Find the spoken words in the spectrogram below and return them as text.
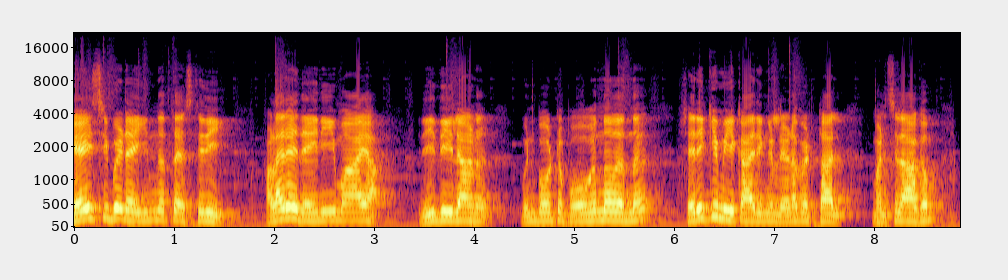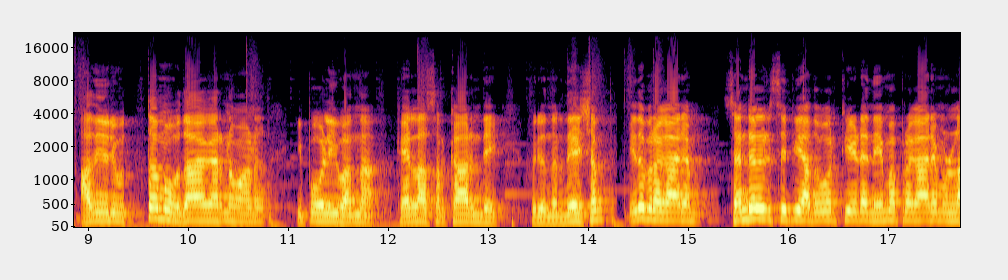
കെ എസ് സി ബിയുടെ ഇന്നത്തെ സ്ഥിതി വളരെ ദയനീയമായ രീതിയിലാണ് മുൻപോട്ട് പോകുന്നതെന്ന് ശരിക്കും ഈ കാര്യങ്ങളിൽ ഇടപെട്ടാൽ മനസ്സിലാകും. അതിനൊരു ഉത്തമ ഉദാഹരണമാണ് ഇപ്പോൾ ഈ വന്ന കേരള സർക്കാരിന്റെ ഒരു നിർദ്ദേശം. ഇത് പ്രകാരം സെൻട്രൽ ഇലക്ട്രിസിറ്റി അതോറിറ്റിയുടെ നിയമപ്രകാരമുള്ള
